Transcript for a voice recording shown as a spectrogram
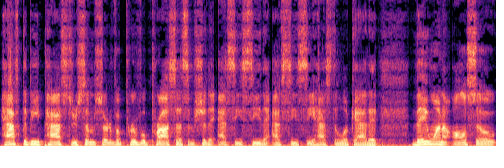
have to be passed through some sort of approval process. I'm sure the SEC, the FCC has to look at it. They want to also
